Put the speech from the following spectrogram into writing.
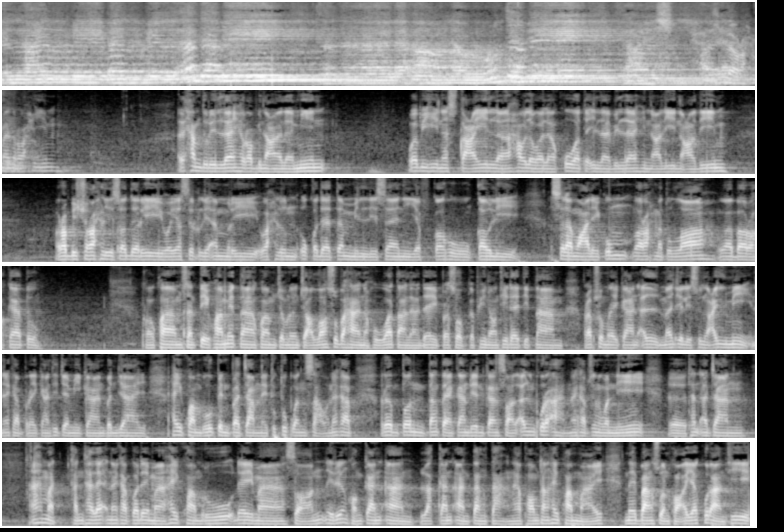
بالعلم بل بالأدب تنال أعلى الرتب. فعش بسم الله الرحمن الرحيم. الحمد لله رب العالمين وبه نستعين لا حول ولا قوة إلا بالله العلي العظيم. رب اشرح لي صدري ويسر لي أمري واحلل عقدة من لساني يفقه قولي. السلام عليكم ورحمة الله وبركاته. ขอความสันติความเมตตาความจำเริญจากอัลลอฮฺสุบฮานะฮูวาตาลาได้ประสบกับพี่น้องที่ได้ติดตาม รับชมรายการอัลมัจลิสุลอิลมีนะครับรายการที่จะมีการบรรยายให้ความรู้เป็นประจำในทุกๆวันเสาร์นะครับ เริ่มต้นตั้งแต่การเรียนการสอนอัลกุรอานนะครับ ซึ่งวันนี้ท่านอาจารย์ อาหมัดคันทะละนะครับก็ได้มาให้ความรู้ได้มาสอนในเรื่องของการอ่านหลักการอ่านต่างๆนะครับพร้อมทั้งให้ความหมายในบางส่วนของอายะกุรอานที่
